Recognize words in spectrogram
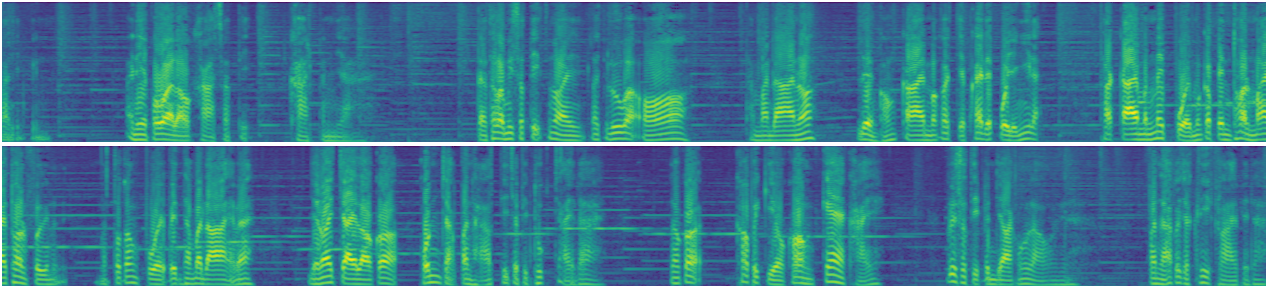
มากยิ่งขึ้น อันนี้เพราะว่าเราขาดสติขาดปัญญา แต่ถ้าเรามีสติสักหน่อย เราจะรู้ว่าอ๋อธรรมดาเนาะเรื่องของกายมันก็เจ็บไข้ได้ป่วยอย่างนี้แหละถ้ากายมันไม่ป่วยมันก็เป็นท่อนไม้ท่อนฟืน มันต้องต้องป่วยเป็นธรรมดาเห็นไหมอย่างน้อยใจเราก็พ้นจากปัญหาที่จะเป็นทุกข์ใจได้ แล้วก็เข้าไปเกี่ยวข้องแก้ไข ด้วยสติปัญญาของเราเนี่ยปัญหาก็จะคลี่คลายไปได้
